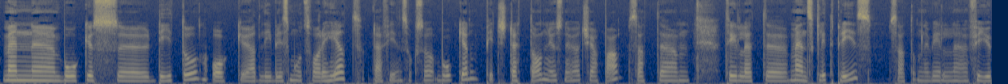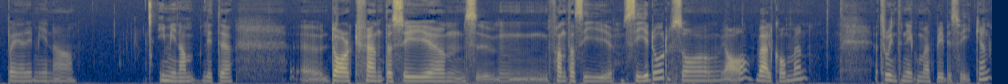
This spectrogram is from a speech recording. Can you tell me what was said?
Men eh, Bokus eh, Dito och Adlibris motsvarighet, där finns också boken Pitch 13 just nu att köpa. Så att, eh, till ett eh, mänskligt pris. Så att om ni vill eh, fördjupa er i mina, i mina lite Eh, Eh, dark fantasy-fantasisidor eh, mm, så ja, välkommen. Jag tror inte ni kommer att bli besviken.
